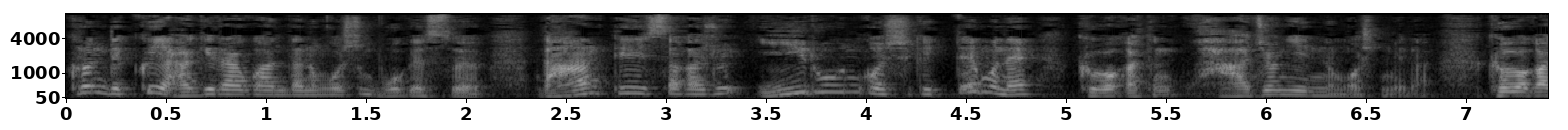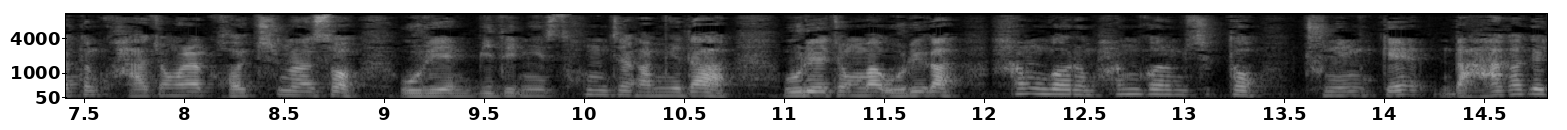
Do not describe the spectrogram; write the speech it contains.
그런데 그 약이라고 한다는 것은 뭐겠어요? 나한테 있어가지고 이로운 것이기 때문에 그와 같은 과정이 있는 것입니다. 그와 같은 과정을 거치면서 우리의 믿음이 성장합니다. 우리의 정말 우리가 한 걸음 한 걸음씩 더 주님께 나아가게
